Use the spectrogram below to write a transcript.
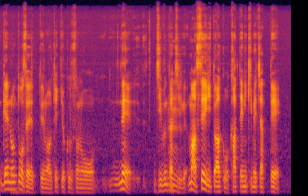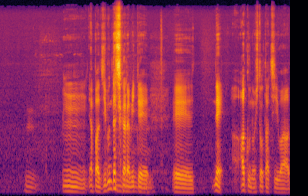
言論統制っていうのは結局そのね自分たちが、まあ、正義と悪を勝手に決めちゃって、うん。うん、やっぱ自分たちから見て、うん。えーね、悪の人たちは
